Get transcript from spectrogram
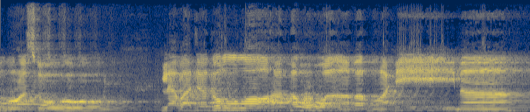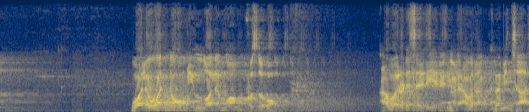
الرسول لوجدوا الله توابا رحيما ولو أنهم إذ ظلموا أنفسهم അവരുടെ ശരീരങ്ങളെ അവർ ആക്രമിച്ചാൽ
